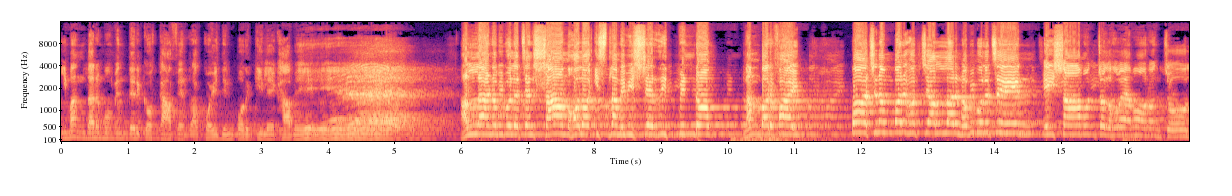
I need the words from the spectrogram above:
ইমানদার মোমেনদেরকে কাফেররা কয়দিন পর গিলে খাবে। আল্লাহ নবী বলেছেন, শাম হলো ইসলামী বিশ্বের হৃৎপিণ্ড। নাম্বার ফাইভ পাঁচ নাম্বার হচ্ছে আল্লাহর নবী বলেছেন, এই শাম অঞ্চল হলো এমন অঞ্চল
